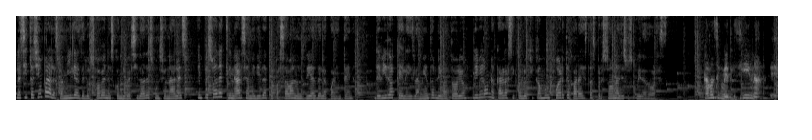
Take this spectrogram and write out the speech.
La situación para las familias de los jóvenes con diversidades funcionales empezó a declinarse a medida que pasaban los días de la cuarentena, debido a que el aislamiento obligatorio libera una carga psicológica muy fuerte para estas personas y sus cuidadores. Estaban sin medicina, eh,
